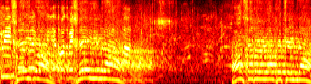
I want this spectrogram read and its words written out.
ক্লিন সেই বল সেই ইমরান অসাধারণ বল করছে ইমরান।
